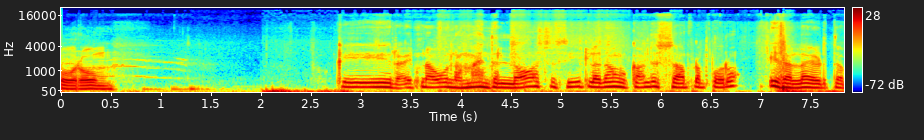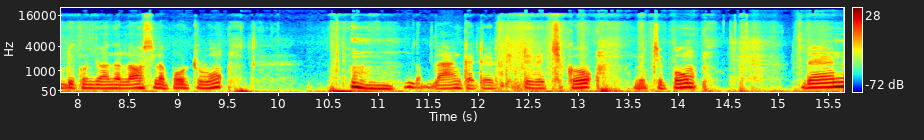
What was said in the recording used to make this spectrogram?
போகிறோம் ஓகே ரைட் நாவும் நம்ம இந்த லாஸ்ட் சீட்டில் தான் உட்காந்து சாப்பிட போகிறோம் இதெல்லாம் எடுத்து அப்படி கொஞ்சம் அந்த லாஸ்ட்டில் போட்டுருவோம். இந்த பிளாங்கெட் எடுத்து இப்படி வச்சுக்கோ வச்சுப்போம். தென்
